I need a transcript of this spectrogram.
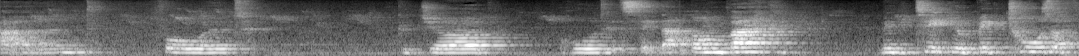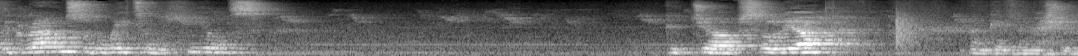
and forward. Good job. Hold it, stick that bum back. Maybe take your big toes off the ground so the weight's on the heels. Good job, slowly up and give them a sugar.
